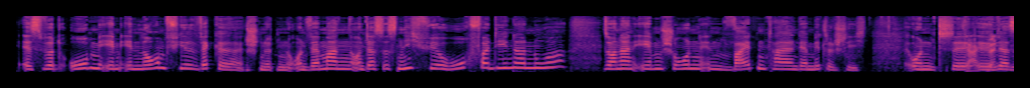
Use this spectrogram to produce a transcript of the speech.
es wird oben eben enorm viel weggeschnitten. Und wenn man, und das ist nicht für Hochverdiener nur, sondern eben schon in weiten Teilen der Mittelschicht. Und äh, da das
